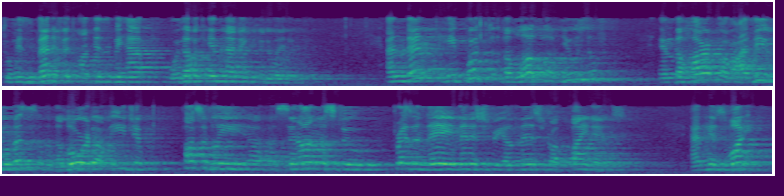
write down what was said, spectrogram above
to his benefit on his behalf without him having to do anything. And then he put the love of Yusuf in the heart of Aziz Misr, the Lord of Egypt, possibly uh, synonymous to present day ministry of Minister of Finance, and his wife.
